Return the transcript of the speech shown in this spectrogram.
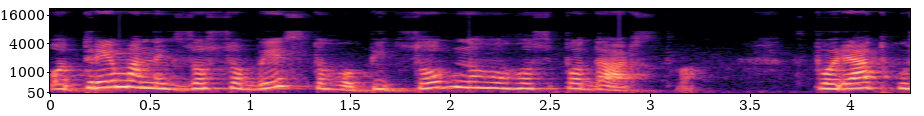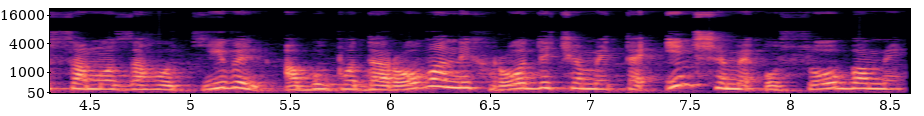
отриманих з особистого підсобного господарства порядку самозаготівель або подарованих родичами та іншими особами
